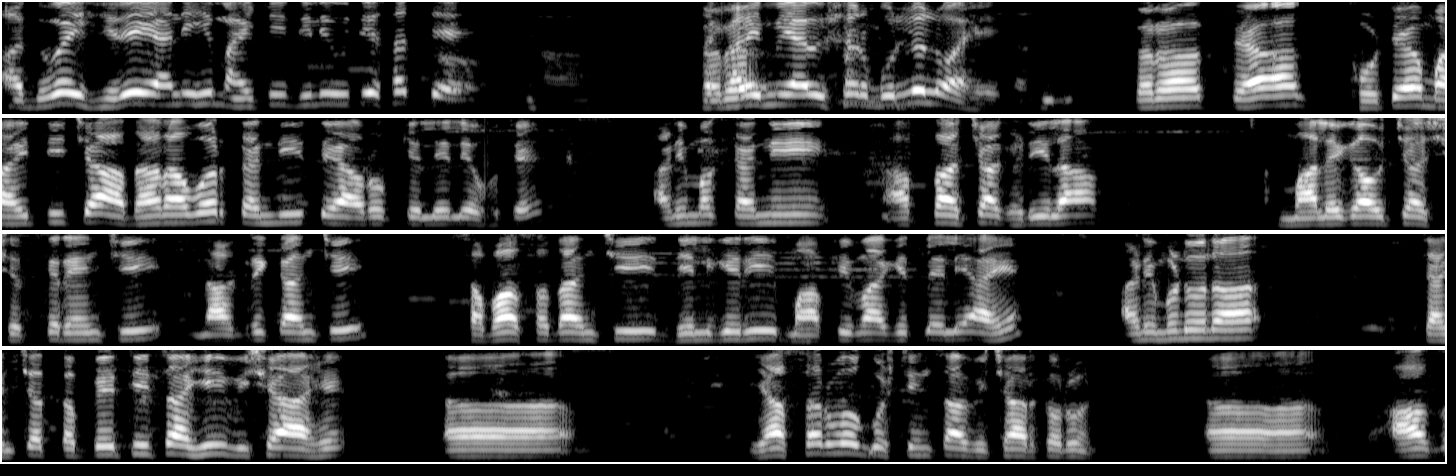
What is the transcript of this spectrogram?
अद्वय हिरे यांनी ही माहिती दिली होती सत्य आहे. सकाळी मी या विषयावर बोललेलो आहे. तर त्या खोट्या माहितीच्या आधारावर त्यांनी ते आरोप केलेले होते. आणि मग त्यांनी आत्ताच्या घडीला मालेगावच्या शेतकऱ्यांची नागरिकांची सभासदांची दिलगिरी माफी मागितलेली आहे. आणि म्हणून त्यांच्या तब्येतीचाही विषय आहे. अ, या सर्व गोष्टींचा विचार करून अ, आज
